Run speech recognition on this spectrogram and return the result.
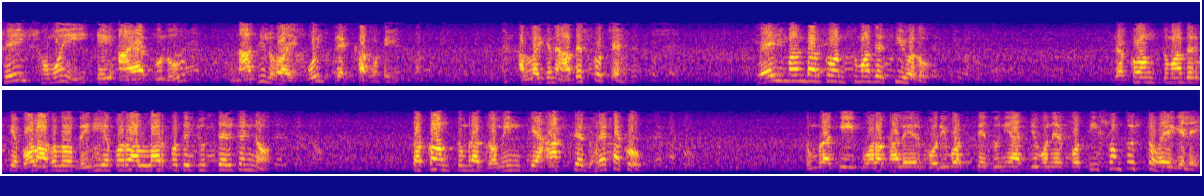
সেই সময়েই এই আয়াতগুলো নাজিল হয় ওই প্রেক্ষাপটে। আল্লাহ এখানে আদেশ করছেন, হে ইমানদারগণ, তোমাদের কি হলো? যখন তোমাদেরকে বলা হলো বেরিয়ে পড়ো আল্লাহর পথে যুদ্ধের জন্য, তখন তোমরা জমিনকে আঁকড়ে ধরে থাকো। তোমরা কি পরকালের পরিবর্তে দুনিয়ার জীবনের প্রতি সন্তুষ্ট হয়ে গেলে?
